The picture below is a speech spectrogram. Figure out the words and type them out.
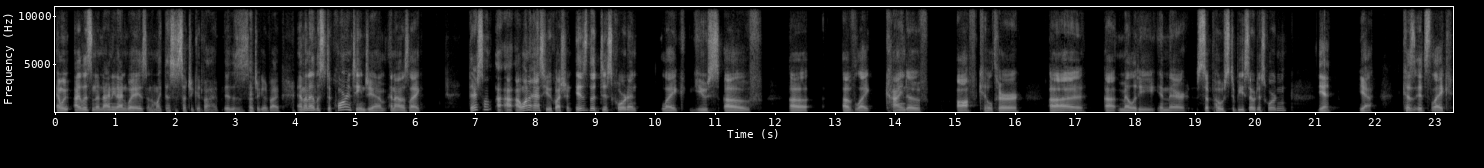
and we i listened to 99 ways and i'm like this is such a good vibe this is such a good vibe and then i listened to quarantine jam and i was like there's some i, I- I want to ask you a question is the discordant like use of uh of like kind of off kilter uh uh melody in there supposed to be so discordant Yeah. Yeah. Because it's like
